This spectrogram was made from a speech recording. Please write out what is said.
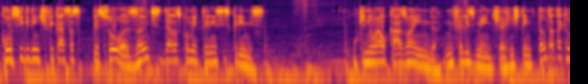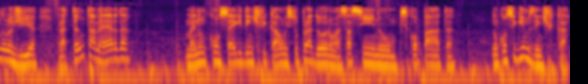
consiga identificar essas pessoas antes delas cometerem esses crimes. O que não é o caso ainda, infelizmente. A gente tem tanta tecnologia para tanta merda, mas não consegue identificar um estuprador, um assassino, um psicopata. Não conseguimos identificar.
